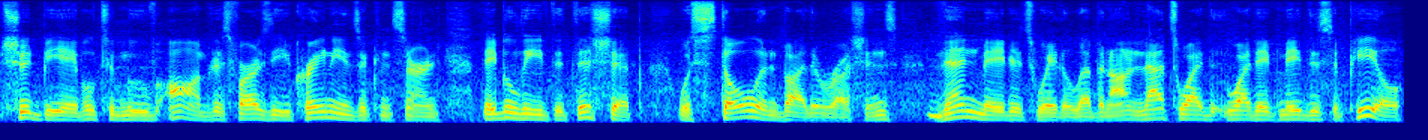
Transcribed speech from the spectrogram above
should be able to move on. But as far as the Ukrainians are concerned, they believe that this ship was stolen by the Russians, mm-hmm. then made its way to Lebanon, and that's why, why they've made this appeal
